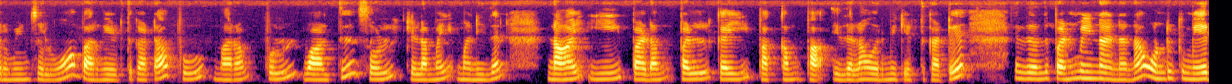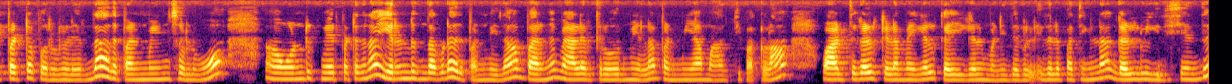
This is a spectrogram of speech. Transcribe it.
ஒருமைன்னு சொல்லுவோம். பாருங்கள் எடுத்துக்காட்டாக பூ மரம் புல் வாழ்த்து சொல் கிழமை மனிதன் நாய் ஈ படம் பல் கை பக்கம் பா. இதெல்லாம் ஒருமைக்கு எடுத்துக்காட்டு. இது வந்து பன்மைன்னா என்னென்னா ஒன்றுக்கு மேற்பட்ட பொருள்கள் இருந்தால் அதை பன்மைன்னு சொல்லுவோம். ஒன்றுக்கு மேற்பட்டதுன்னா இரண்டு இருந்தால் கூட அது பன்மை தான். பாருங்கள் மேலே இருக்கிற ஒருமையெல்லாம் பன்மையாக மாற்றி பார்க்கலாம். வாழ்த்துகள் கிழமைகள் கைகள் மனிதர்கள். இதில் பார்த்திங்கன்னா கல்வி இது சேர்ந்து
